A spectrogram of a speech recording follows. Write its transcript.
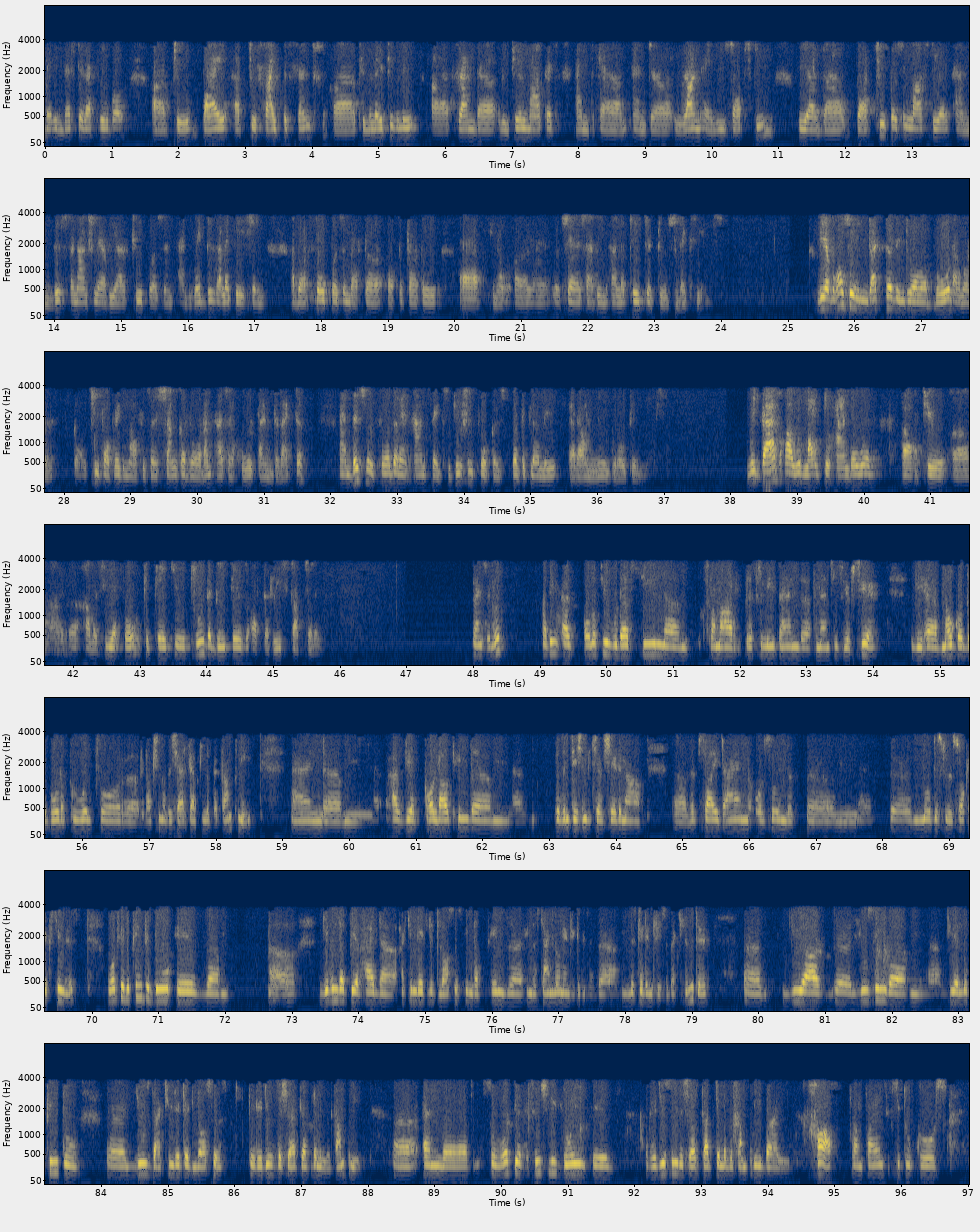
the investor approval uh, to buy up to 5% uh, cumulatively uh, from the retail market and uh, and uh, run an ESOP scheme. We had uh, got 2% last year, and this financial year we are 2%. And with this allocation, about 4% of the of the total uh, you know, uh, shares have been allocated to Subexians. We have also inducted into our board our Chief Operating Officer Shankar Rodan as a whole-time director, and this will further enhance the execution focus, particularly around new growth areas. With that, I would like to hand over uh, to uh, our CFO to take you through the details of the restructuring. Thanks, Vinod. I think as all of you would have seen um, from our press release and uh, financials we have shared, we have now got the board approval for uh, reduction of the share capital of the company. And um, as we have called out in the um, presentation which we have shared in our uh, website and also in the um, uh, notice to the stock exchanges, what we're looking to do is um, uh, given that we have had uh, accumulated losses in the in the in the standalone entity, which is the listed entity Subex Limited, uh, we are uh, using the um, uh, we are looking to uh, use the accumulated losses to reduce the share capital in the company. Uh, and uh, so what we are essentially doing is reducing the share capital of the company by half from 562 crores.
